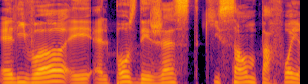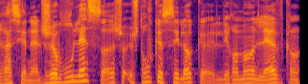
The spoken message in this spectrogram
Elle y va et elle pose des gestes qui semblent parfois irrationnels. Je vous laisse ça. Je, je trouve que c'est là que les romans lèvent quand,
